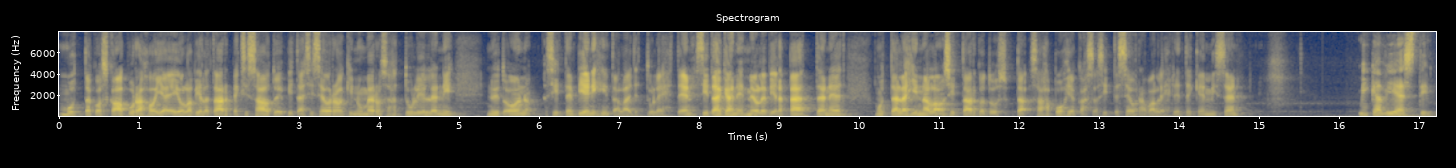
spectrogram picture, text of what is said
mutta koska apurahoja ei olla vielä tarpeeksi saatu ja pitäisi seuraavakin numero saada tulille, niin nyt on sitten pieni hinta laitettu lehteen. Sitäkään emme ole vielä päättäneet, mutta tällä hinnalla on sitten tarkoitus saada pohjakassa sitten seuraavan lehden tekemiseen. Mikä viesti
